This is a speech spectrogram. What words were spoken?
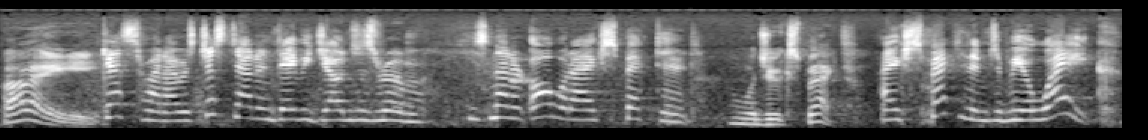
Hi. Guess what? I was just down in Davy Jones's room. He's not at all what I expected. What'd you expect? I expected him to be awake.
